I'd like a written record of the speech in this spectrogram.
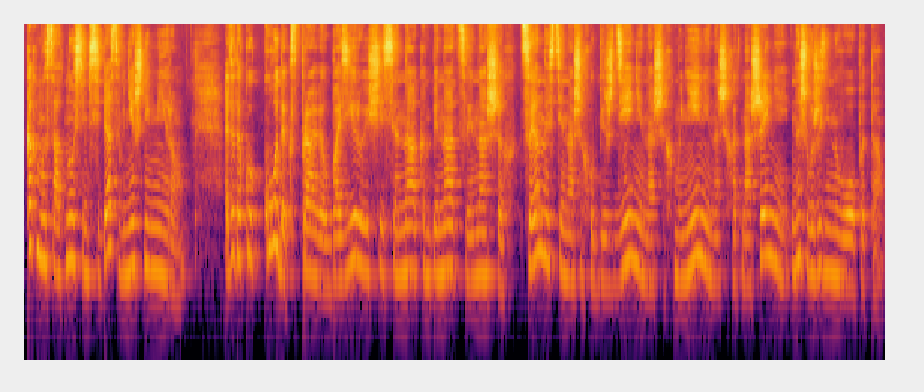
как мы соотносим себя с внешним миром. Это такой кодекс правил, базирующийся на комбинации наших ценностей, наших убеждений, наших мнений, наших отношений нашего жизненного опыта.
